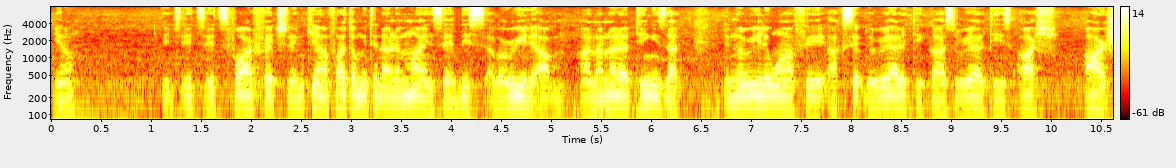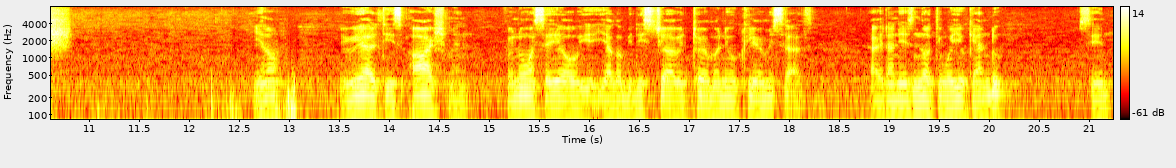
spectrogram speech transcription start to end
You know? It's it's it's far fetched. Them can't fathom it in their mind this ever really happen. And another thing is that they don't really want to accept the reality because the reality is harsh. Harsh. You know? The reality is harsh, man. If you know say yo you're gonna be destroyed with thermonuclear missiles. Right, and there's nothing what you can do. See?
